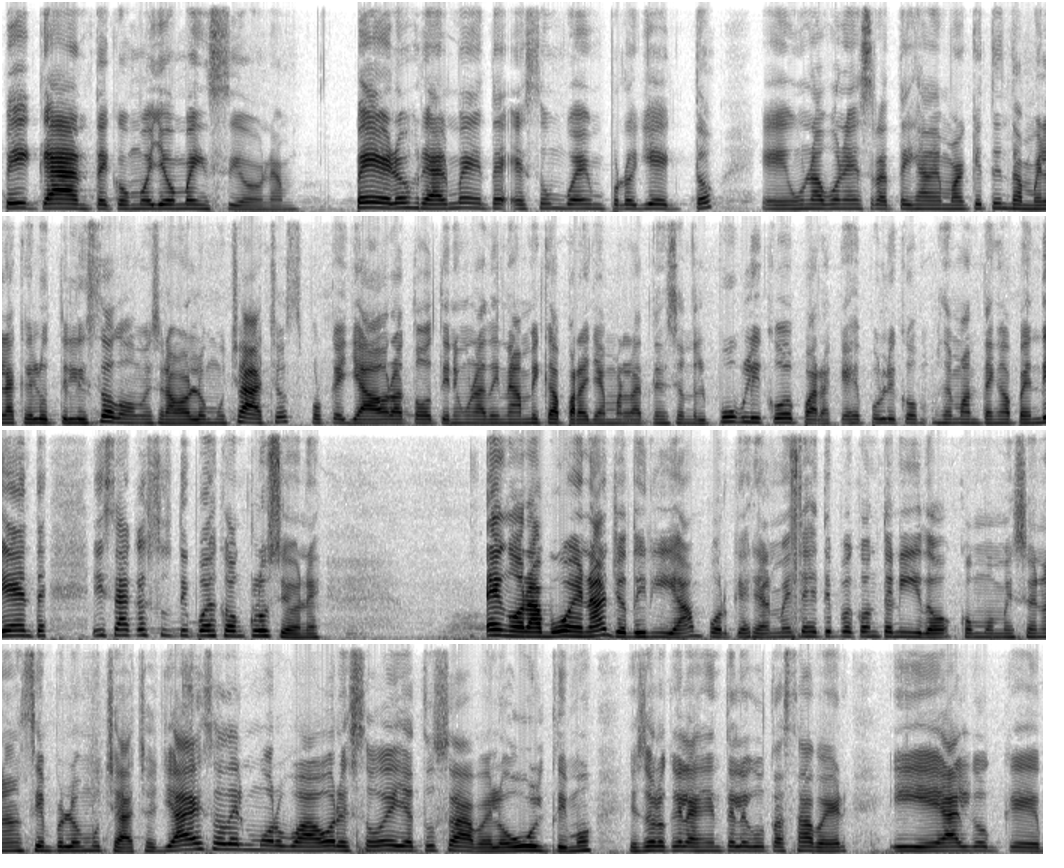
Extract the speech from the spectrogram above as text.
picante, como ellos mencionan. Pero realmente es un buen proyecto, eh, una buena estrategia de marketing también la que él utilizó, como mencionaban los muchachos, porque ya ahora todos tienen una dinámica para llamar la atención del público, para que el público se mantenga pendiente y saque sus tipos de conclusiones. Enhorabuena, yo diría, porque realmente ese tipo de contenido, como mencionan siempre los muchachos, ya eso del morbo ahora, eso ella, tú sabes, lo último, eso es lo que a la gente le gusta saber y es algo que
